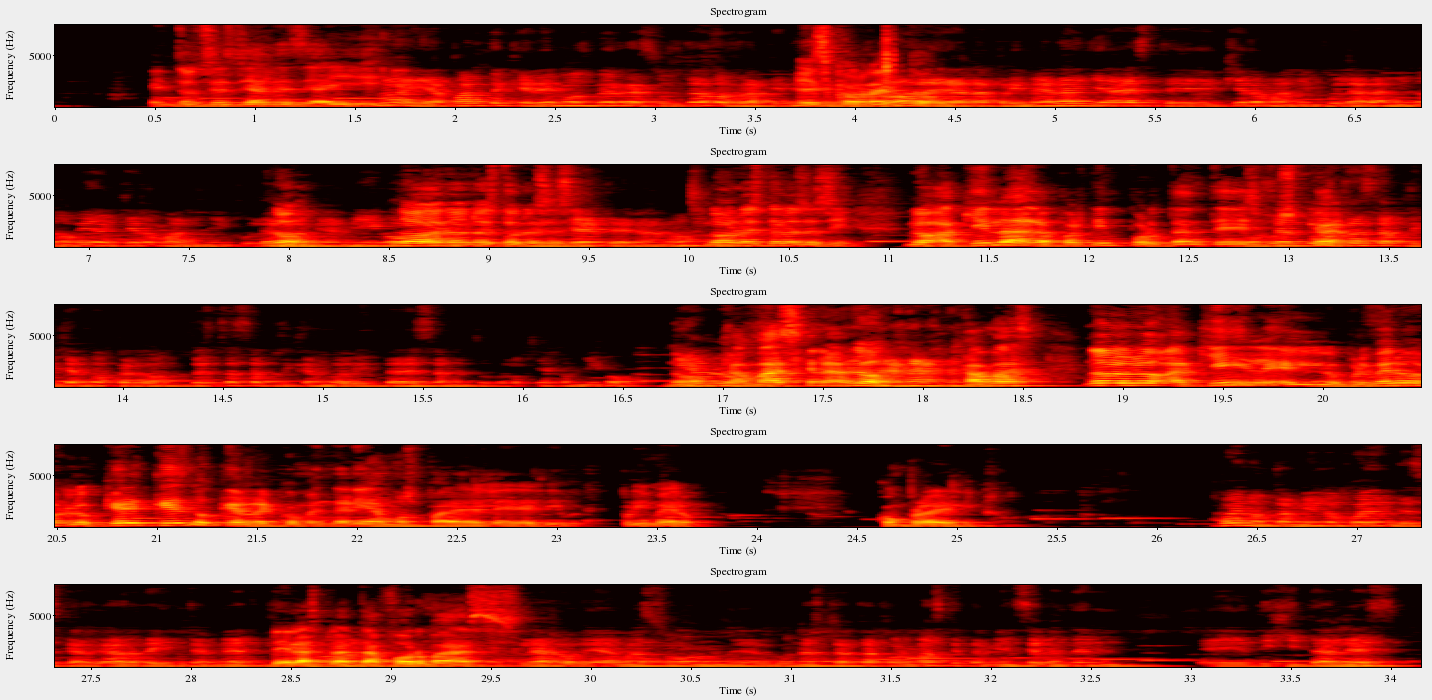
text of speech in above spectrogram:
entonces ya desde ahí... No, y aparte queremos ver resultados rápidos. Es correcto. ¿no? a la primera ya este, quiero manipular a mi novia, quiero manipular a mi amigo. No, no, no, esto no es etcétera, así. ¿no? no, esto no es así. No, aquí la, la parte importante es o sea, buscar... tú estás aplicando, perdón, tú estás aplicando ahorita esa metodología conmigo. No, jamás, no, no, jamás. No, no, no. Aquí lo primero, lo que, ¿qué es lo que recomendaríamos para leer el libro? Primero, comprar el libro. Bueno, también lo pueden descargar de internet. De las plataformas. Claro, de Amazon, de algunas plataformas que también se venden eh, digitales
